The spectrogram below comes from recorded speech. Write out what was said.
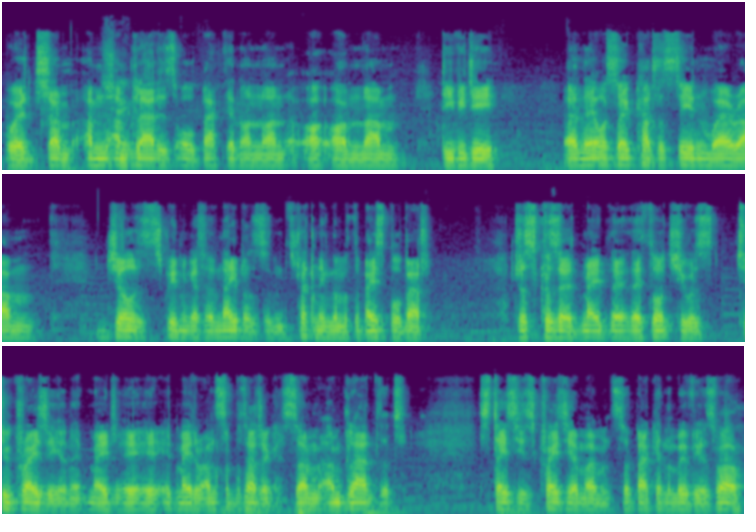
which I'm I'm, I'm glad is all back in on on on um, DVD, and they also cut a scene where um Jill is screaming at her neighbors and threatening them with the baseball bat, just because it made they, they thought she was too crazy and it made it, it made her unsympathetic. So I'm I'm glad that Stacey's crazier moments are back in the movie as well.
